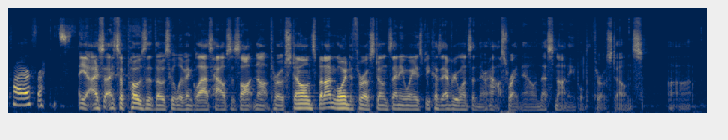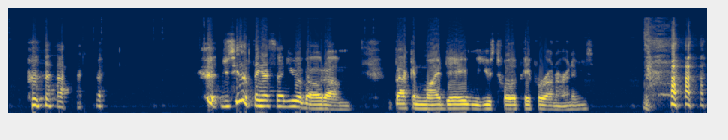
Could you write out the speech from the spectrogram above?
fire friends. Yeah, I suppose that those who live in glass houses ought not throw stones, but I'm going to throw stones anyways because everyone's in their house right now and that's not able to throw stones. Uh, Did you see the thing I sent you about um back in my day we used toilet paper on our enemies? I,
